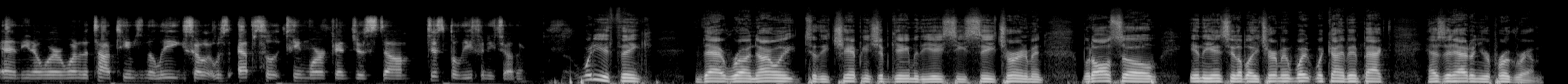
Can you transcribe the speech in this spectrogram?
and you know we're one of the top teams in the league so it was absolute teamwork and just um, just belief in each other what do you think that run not only to the championship game of the ACC tournament but also in the NCAA tournament what, what kind of impact has it had on your program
